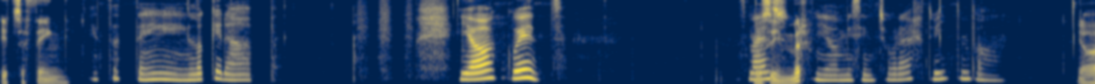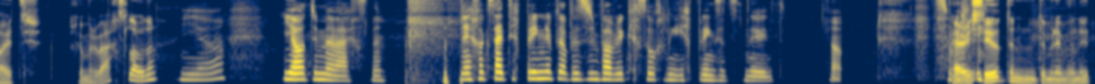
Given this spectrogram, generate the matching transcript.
it's a thing. It's a thing, look it up. Ja, gut. Was Wo sind wir? Ja, wir sind schon recht weit im Fall. Ja, jetzt können wir wechseln, oder? Ja. Ja, tun wir wechseln. Nein, ich habe gesagt, ich bringe es, aber es ist im Fall wirklich so klein, ich bringe es jetzt nicht. Ja. Sorry. Paris Hilton tun wir einfach nicht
